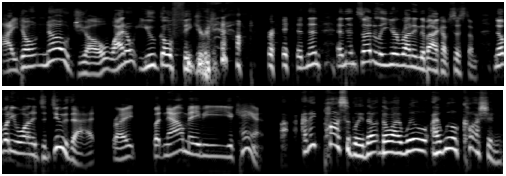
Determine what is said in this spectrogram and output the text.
i don't know joe. Why don't you go figure it out? Right? And then and then suddenly you're running the backup system. Nobody wanted to do that right? But now maybe you can I think possibly though. Though I will, I will caution.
